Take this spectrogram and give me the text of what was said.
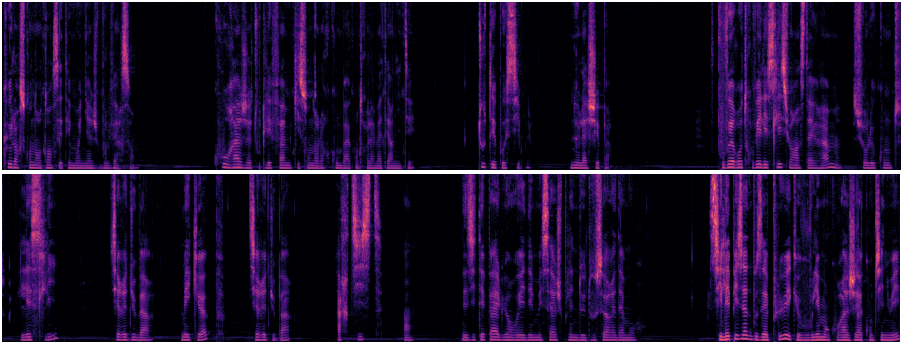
que lorsqu'on entend ces témoignages bouleversants. Courage à toutes les femmes qui sont dans leur combat contre la maternité. Tout est possible. Ne lâchez pas. Vous pouvez retrouver Leslie sur Instagram sur le compte Leslie-du-bas make-up-du-bas artiste 1. N'hésitez pas à lui envoyer des messages pleins de douceur et d'amour. Si l'épisode vous a plu et que vous voulez m'encourager à continuer,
